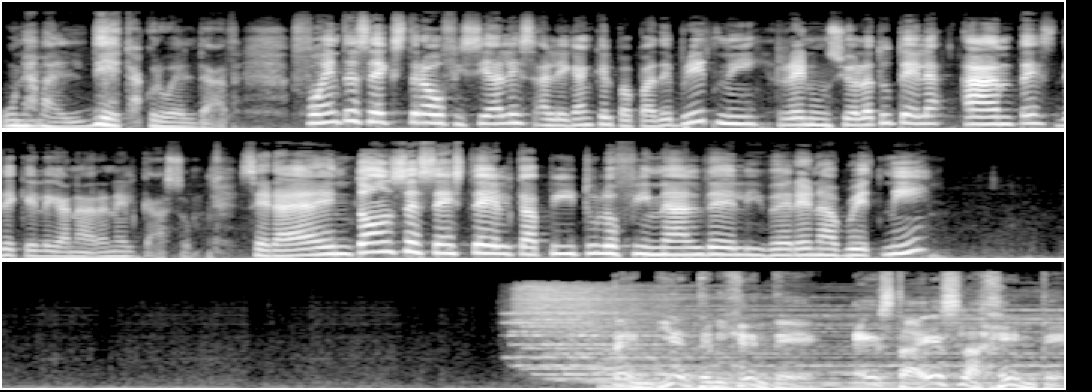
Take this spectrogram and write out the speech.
una maldita crueldad. Fuentes extraoficiales alegan que el papá de Britney renunció a la tutela antes de que le ganaran el caso. ¿Será entonces este el capítulo final de Liberen a Britney? Pendiente mi gente, esta es la gente.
